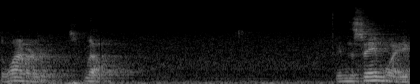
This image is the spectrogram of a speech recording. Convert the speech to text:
So why am I reading this? Well, in the same way,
